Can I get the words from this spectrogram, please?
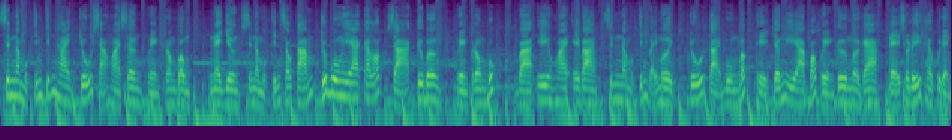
sinh năm 1992, trú xã Hòa Sơn, huyện Krông Bông, Nay Dương, sinh năm 1968, trú Buôn Ia Kalop, xã Cư Bơn, huyện Krông Búc và Y Hoai E Ban sinh năm 1970, trú tại Buôn Mấp, thị trấn Ia Bóc, huyện Cư Mơ Ga để xử lý theo quy định.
